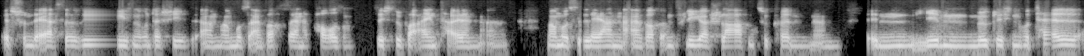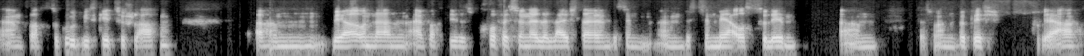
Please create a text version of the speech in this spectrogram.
ist schon der erste Riesenunterschied. Äh, man muss einfach seine Pausen sich super einteilen. Äh, man muss lernen, einfach im Flieger schlafen zu können, ähm, in jedem möglichen Hotel einfach so gut wie es geht zu schlafen. Ähm, ja, und dann einfach dieses professionelle Lifestyle ein bisschen, ein bisschen mehr auszuleben, ähm, dass man wirklich, ja,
